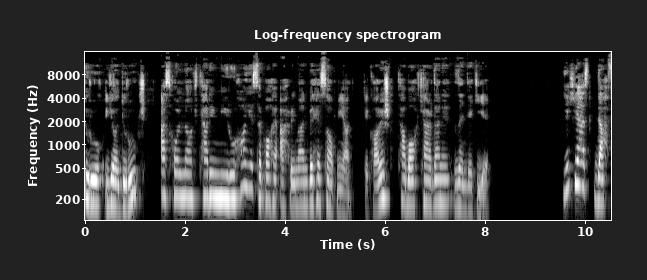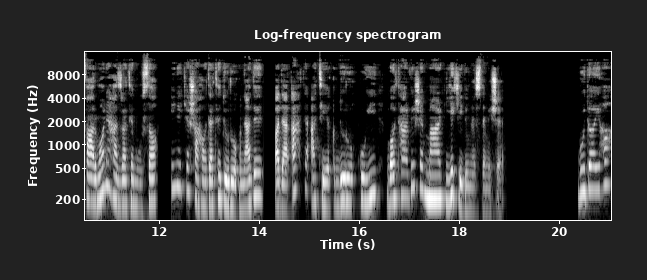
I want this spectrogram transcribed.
دروغ یا دروک از هولناکترین نیروهای سپاه اهریمن به حساب میاد که کارش تباه کردن زندگیه. یکی از ده فرمان حضرت موسی اینه که شهادت دروغ نده و در عهد عتیق دروغگویی با ترویش مرگ یکی دونسته میشه. بودایی ها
